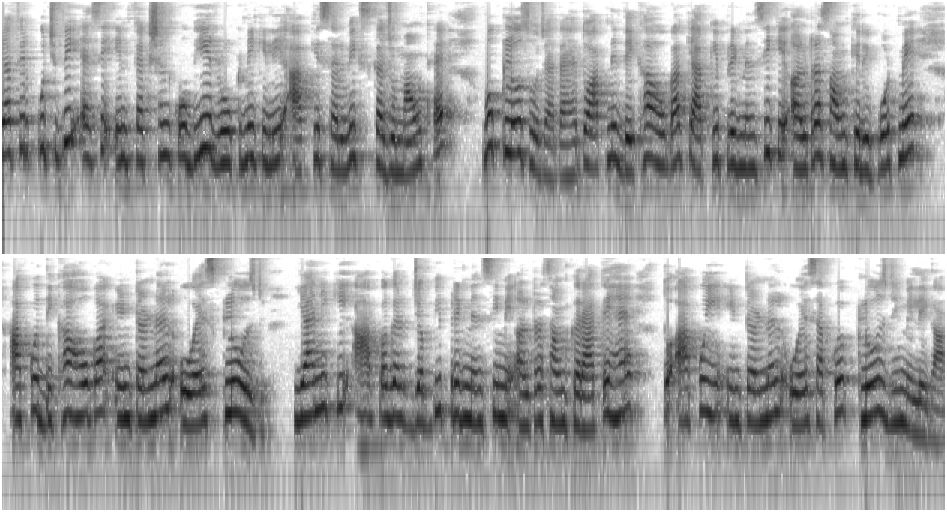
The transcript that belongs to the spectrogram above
या फिर कुछ भी ऐसे इन्फेक्शन को भी रोकने के लिए आपकी सर्विक्स का जो माउथ है, वो क्लोज हो जाता है। तो आपने देखा होगा कि आपकी प्रेगनेंसी के अल्ट्रासाउंड के रिपोर्ट में आपको दिखा होगा इंटरनल ओएस एस क्लोज्ड यानी कि आप अगर जब भी प्रेगनेंसी में अल्ट्रासाउंड कराते हैं तो आपको ये इंटरनल ओएस आपको क्लोज्ड ही मिलेगा।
